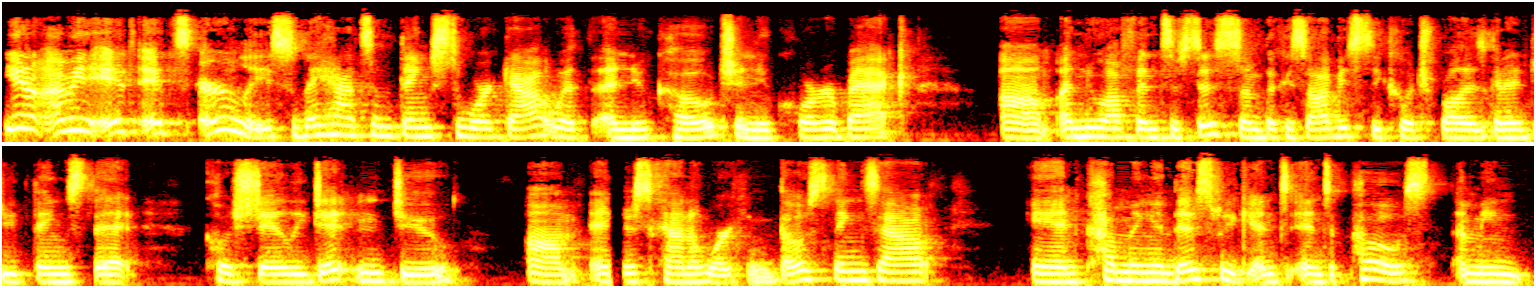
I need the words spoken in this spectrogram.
you know, I mean, it, it's early, so they had some things to work out with a new coach, a new quarterback, um, a new offensive system, because obviously Coach Brawley is going to do things that Coach Daly didn't do, um, and just kind of working those things out. And coming in this week into, into post, I mean,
